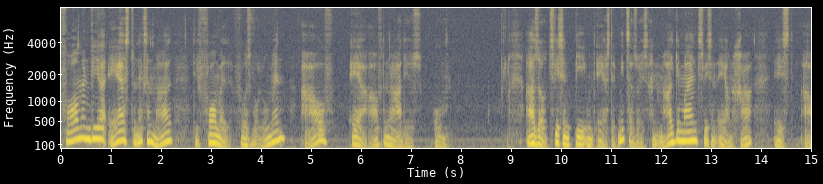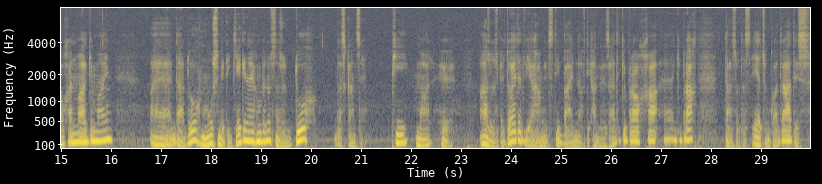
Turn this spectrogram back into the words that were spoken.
formen wir erst zunächst einmal die Formel fürs Volumen auf r, auf den Radius um. Also zwischen Pi und r steht nichts, also ist einmal gemein, zwischen r und h ist auch einmal gemein. Äh, dadurch müssen wir die Gegenrechnung benutzen, also durch das Ganze. Pi mal Höhe. Also das bedeutet, wir haben jetzt die beiden auf die andere Seite gebrauch, äh, gebracht. Also das R zum Quadrat ist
